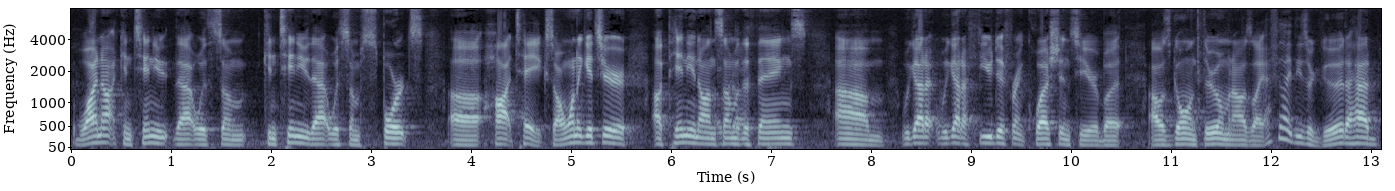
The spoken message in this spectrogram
Why not continue that with some continue that with some sports uh, hot takes? So I want to get your opinion on some of the things. Um, we got a, we got a few different questions here, but I was going through them and I was like, I feel like these are good. I had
